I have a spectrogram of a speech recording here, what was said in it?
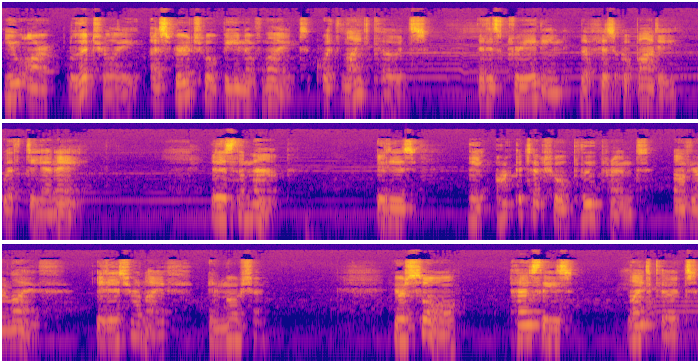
You are literally a spiritual being of light with light codes that is creating the physical body with DNA. It is the map. It is the architectural blueprint of your life. It is your life in motion. Your soul has these light codes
